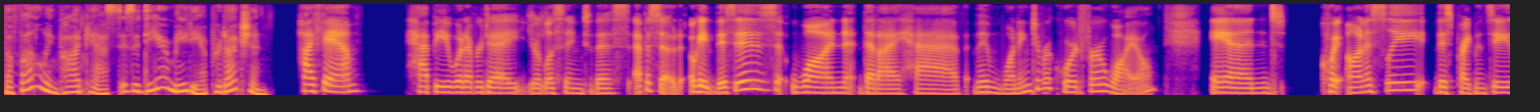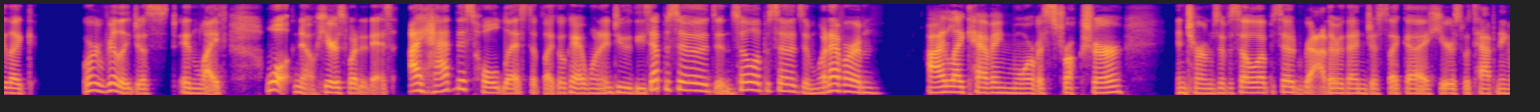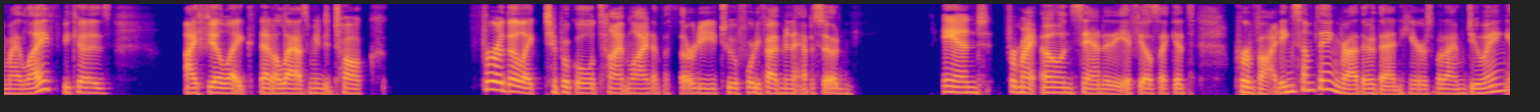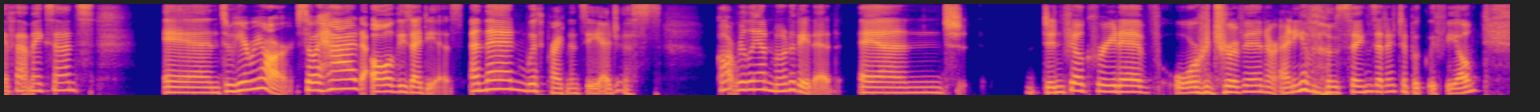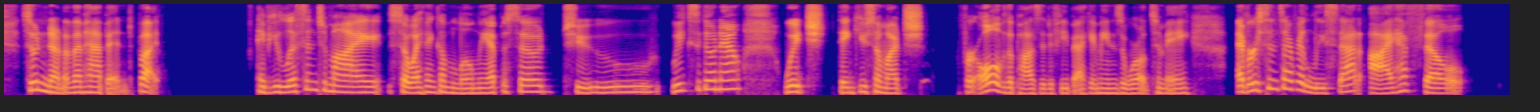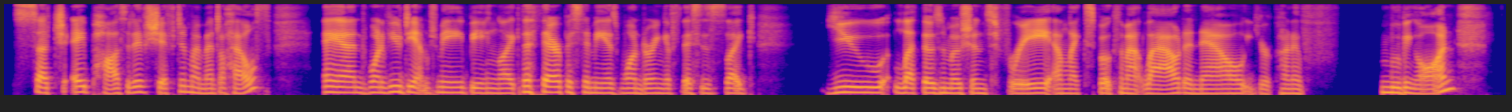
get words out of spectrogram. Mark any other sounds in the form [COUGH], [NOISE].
The following podcast is a Dear Media production. Hi, fam. Happy whatever day you're listening to this episode. Okay, this is one that I have been wanting to record for a while. And quite honestly, this pregnancy, like, or really just in life. Well, no, here's what it is. I had this whole list of like, okay, I want to do these episodes and solo episodes and whatever. And I like having more of a structure in terms of a solo episode rather than just like a here's what's happening in my life because I feel like that allows me to talk for the like typical timeline of a 30 to a 45 minute episode. And for my own sanity, it feels like it's providing something rather than here's what I'm doing, if that makes sense. And so here we are. So I had all these ideas. And then with pregnancy, I just got really unmotivated and didn't feel creative [LAUGHS] or driven or any of those things that I typically feel. So none of them happened. But if you listen to my So I Think I'm Lonely episode two weeks ago now, which thank you so much for all of the positive feedback. It means the world to me. Ever since I released that, I have felt such a positive shift in my mental health. And one of you DM'd me being like, the therapist in me is wondering if this is like you let those emotions free and like spoke them out loud and now you're kind of moving on.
